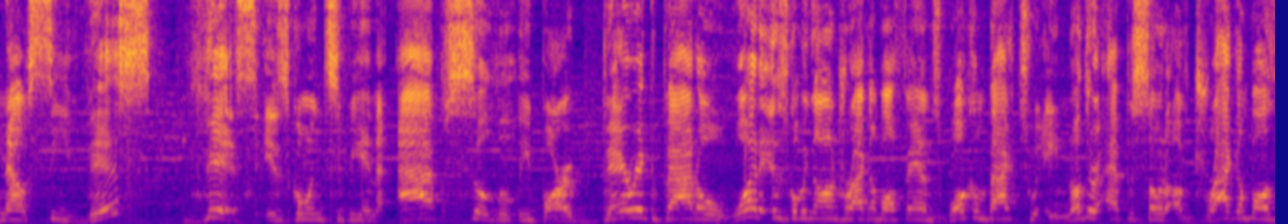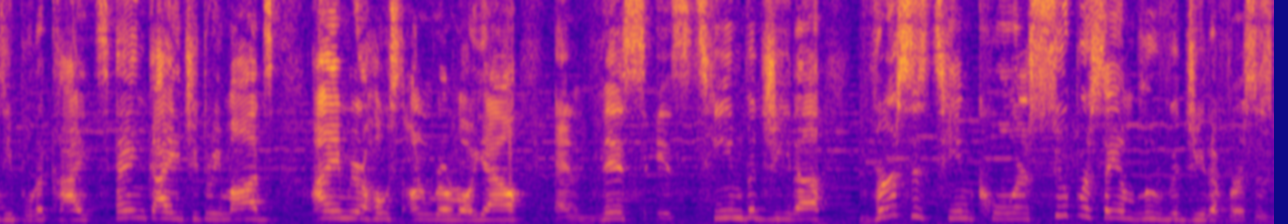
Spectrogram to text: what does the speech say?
now see this? This is going to be an absolutely barbaric battle. What is going on, Dragon Ball fans? Welcome back to another episode of Dragon Ball Z Budokai Tenkaichi 3 Mods. I am your host, Unreal Royale, and this is Team Vegeta versus Team Cooler, Super Saiyan Blue Vegeta versus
